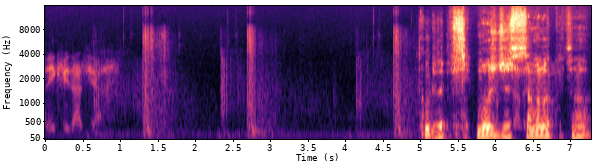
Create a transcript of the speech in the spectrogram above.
Likwidacja. Kurde, możesz z samolotu, co?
